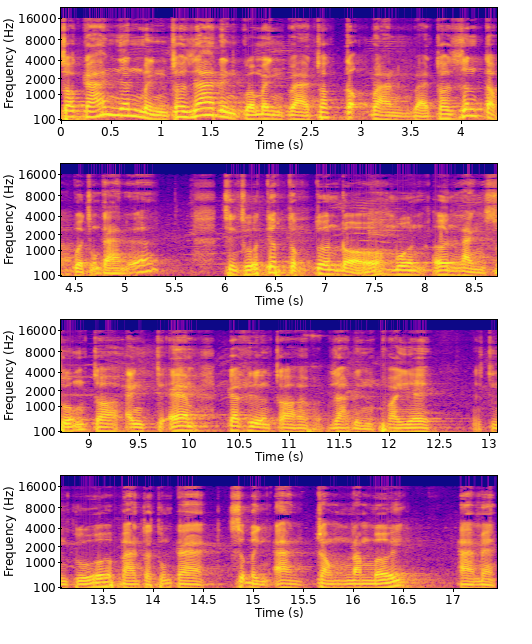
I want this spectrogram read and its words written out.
cho cá nhân mình, cho gia đình của mình và cho cộng đoàn và cho dân tộc của chúng ta nữa. Xin Chúa tiếp tục tuôn đổ muôn ơn lành xuống cho anh chị em, các riêng cho gia đình Foyer. Xin Chúa ban cho chúng ta sự bình an trong năm mới. Amen.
